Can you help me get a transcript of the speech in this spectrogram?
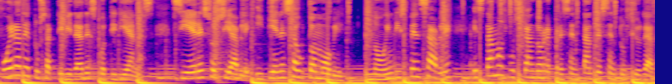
fuera de tus actividades cotidianas. Si eres sociable y tienes automóvil no indispensable, estamos buscando representantes en tu ciudad.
